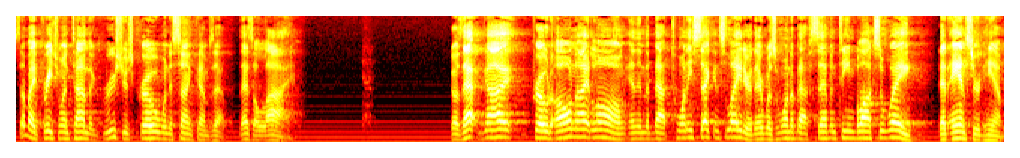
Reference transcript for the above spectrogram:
Somebody preached one time that roosters crow when the sun comes up. That's a lie. Because that guy crowed all night long, and then about 20 seconds later, there was one about 17 blocks away that answered him.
